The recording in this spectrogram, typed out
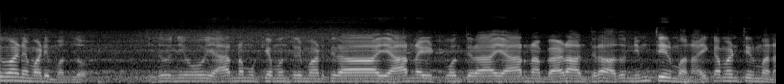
ನಿವಾರಣೆ ಮಾಡಿ ಮೊದಲು. ಇದು ನೀವು ಯಾರನ್ನ ಮುಖ್ಯಮಂತ್ರಿ ಮಾಡ್ತೀರಾ ಯಾರನ್ನ ಇಟ್ಕೊತೀರಾ ಯಾರನ್ನ ಬೇಡ ಅಂತೀರಾ ಅದು ನಿಮ್ಮ ತೀರ್ಮಾನ ಹೈಕಮಾಂಡ್ ತೀರ್ಮಾನ.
